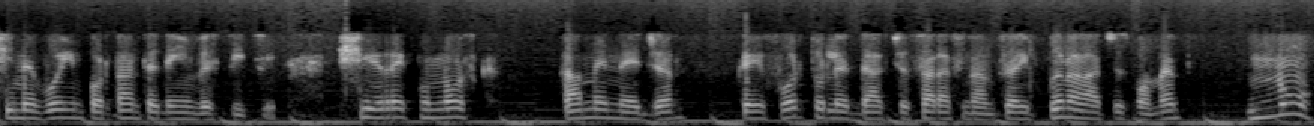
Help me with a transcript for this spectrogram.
și nevoi importante de investiții. Și recunosc ca manager că eforturile de accesare a finanțării până în acest moment nu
